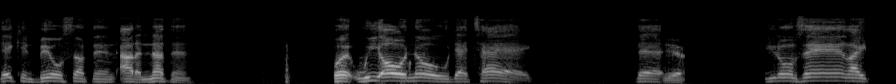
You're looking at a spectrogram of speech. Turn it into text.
they can build something out of nothing. But we all know that tag that Yeah. you know what I'm saying? Like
